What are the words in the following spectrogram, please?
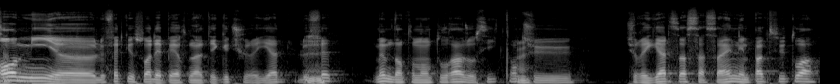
hormis euh, le fait que ce soit des personnalités que tu regardes, le Mhm. fait, même dans ton entourage aussi, quand tu, tu regardes ça, ça, ça a un impact sur toi.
